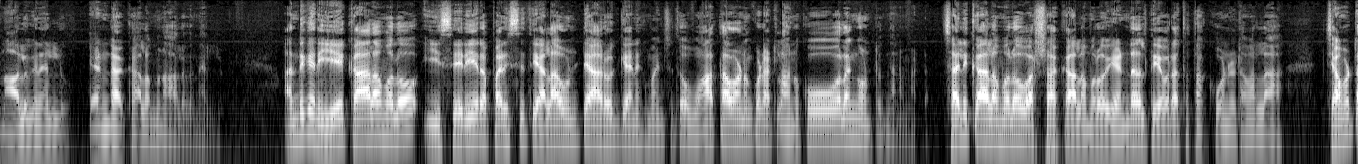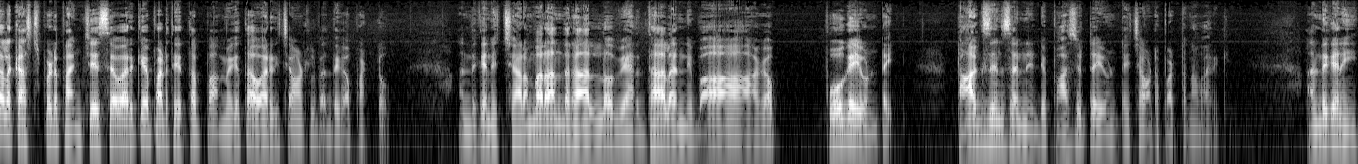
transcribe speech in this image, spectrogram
నాలుగు నెలలు ఎండాకాలం నాలుగు నెలలు. అందుకని ఏ కాలంలో ఈ శరీర పరిస్థితి ఎలా ఉంటే ఆరోగ్యానికి మంచిదో వాతావరణం కూడా అట్లా అనుకూలంగా ఉంటుందన్నమాట. చలికాలంలో వర్షాకాలంలో ఎండల తీవ్రత తక్కువ ఉండటం వల్ల చెమటలు కష్టపడి పనిచేసే వరకే పడతాయి తప్ప మిగతా వారికి చెమటలు పెద్దగా పట్టవు. అందుకని చర్మరంధ్రాల్లో వ్యర్థాలన్నీ బాగా పోగై ఉంటాయి. టాక్సిన్స్ అన్ని డిపాజిట్ అయి ఉంటాయి చెమట పట్టన వారికి. అందుకని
